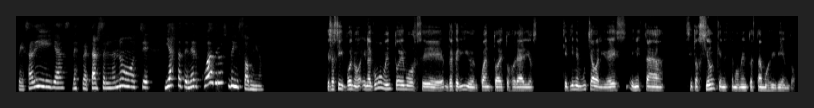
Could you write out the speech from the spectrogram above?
pesadillas, despertarse en la noche y hasta tener cuadros de insomnio. Es así, bueno, en algún momento hemos eh, referido en cuanto a estos horarios que tienen mucha validez en esta situación que en este momento estamos viviendo.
